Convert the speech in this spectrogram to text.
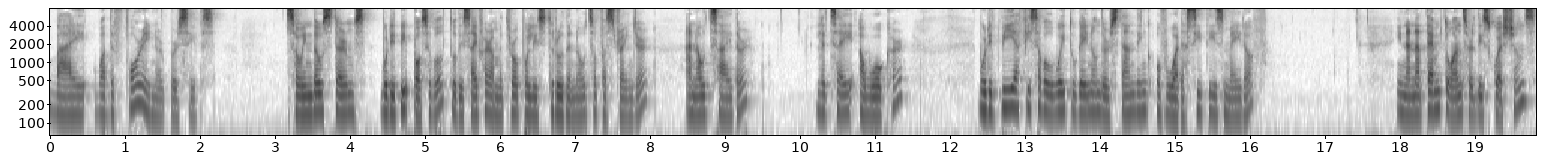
by what the foreigner perceives. So, in those terms, would it be possible to decipher a metropolis through the notes of a stranger, an outsider, let's say a walker? Would it be a feasible way to gain understanding of what a city is made of? In an attempt to answer these questions,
